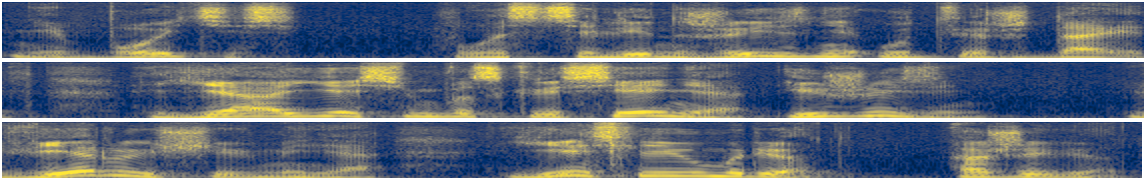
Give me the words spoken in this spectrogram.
Не бойтесь, властелин жизни утверждает, «Я есть воскресение и жизнь, верующий в Меня, если умрет, оживет».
